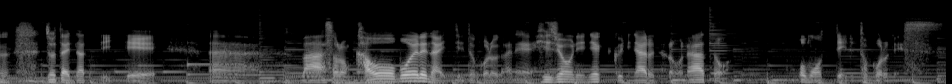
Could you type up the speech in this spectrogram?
状態になっていて、あまあ、その顔を覚えれないっていうところがね、非常にネックになるだろうなと思っているところです。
